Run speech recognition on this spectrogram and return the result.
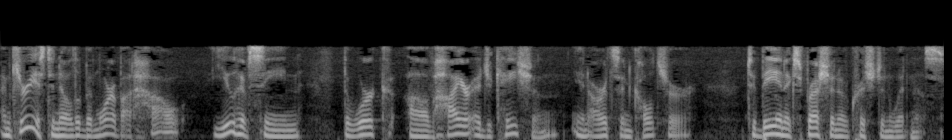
I'm curious to know a little bit more about how you have seen the work of higher education in arts and culture to be an expression of Christian witness.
